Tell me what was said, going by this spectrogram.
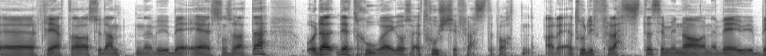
eh, flertallet av studentene ved UiB er sånn som dette. Og det, det tror jeg også. Jeg tror ikke flesteparten av det. Jeg tror de fleste seminarene ved UiB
